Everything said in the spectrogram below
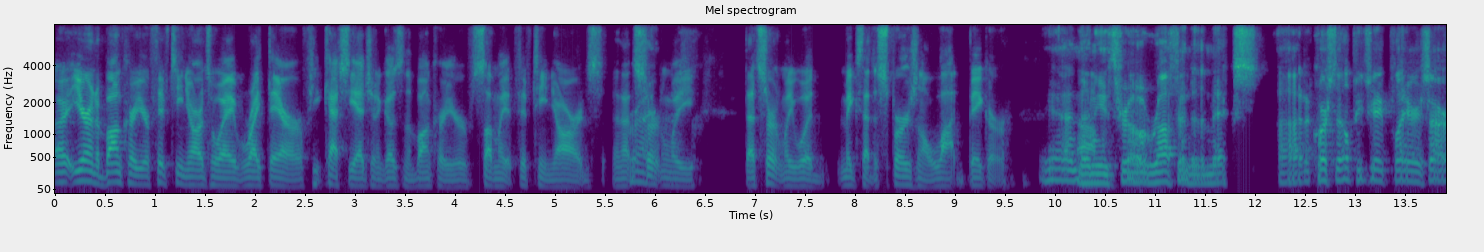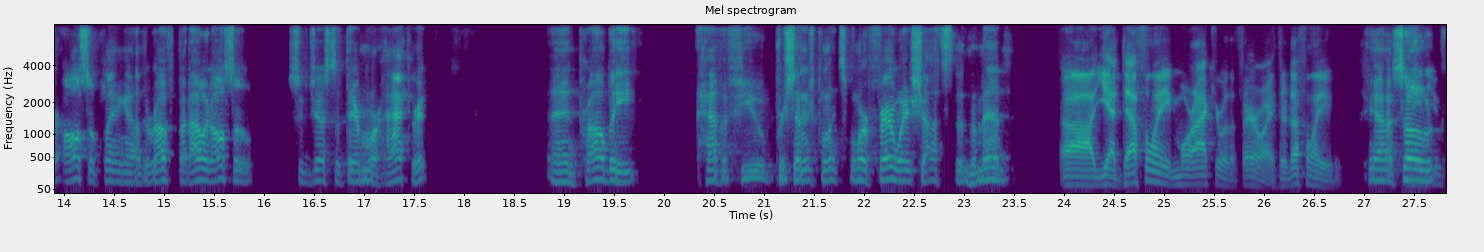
Or you're in a bunker, you're 15 yards away right there. If you catch the edge and it goes in the bunker, you're suddenly at 15 yards. And that Right. certainly that certainly would makes that dispersion a lot bigger. Yeah, and then Um, you throw rough into the mix. Uh, and of course, the LPGA players are also playing out of the rough, but I would also suggest that they're more accurate and probably have a few percentage points more fairway shots than the men. Uh yeah, definitely more accurate with a fairway. They're definitely Yeah. So you've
